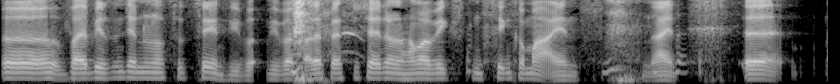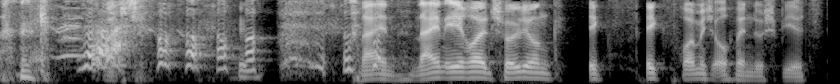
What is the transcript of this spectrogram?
äh, weil wir sind ja nur noch zu 10, wie, wir- wie wir gerade festgestellt haben, dann haben wir wenigstens 10,1. Nein. Äh, Quatsch. nein, nein, Erol, Entschuldigung, ich, ich freue mich auch, wenn du spielst.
